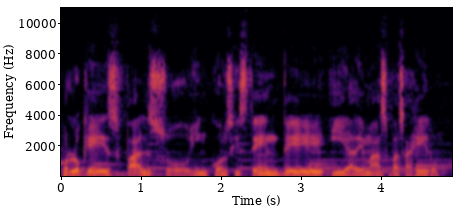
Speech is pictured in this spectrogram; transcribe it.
por lo que es falso, inconsistente y además pasajero.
